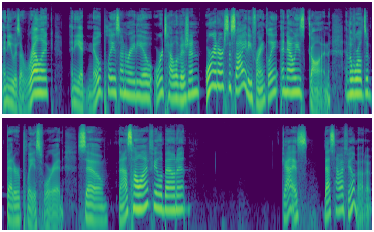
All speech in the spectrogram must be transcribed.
And he was a relic. And he had no place on radio or television or in our society, frankly. And now he's gone. And the world's a better place for it. So that's how I feel about it. Guys, that's how I feel about it.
